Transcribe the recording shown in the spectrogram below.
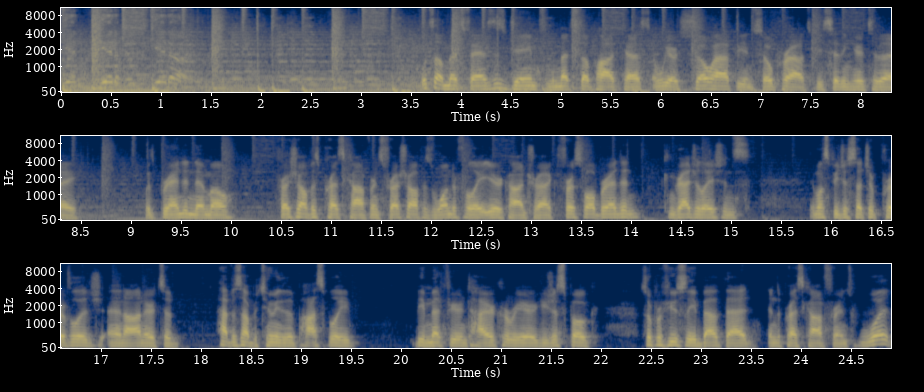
get, get up, get up. What's up, Mets fans? This is James from the Mets Stub Podcast, and we are so happy and so proud to be sitting here today with Brandon Nimmo, fresh off his press conference, fresh off his wonderful eight year contract. First of all, Brandon, congratulations. It must be just such a privilege and an honor to have this opportunity to possibly be a Met for your entire career. You just spoke so profusely about that in the press conference. What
